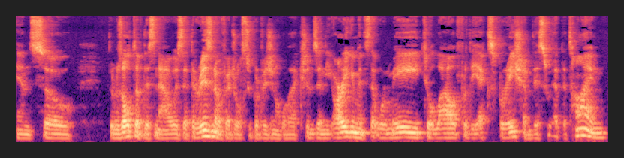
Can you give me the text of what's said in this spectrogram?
and so the result of this now is that there is no federal supervision of elections, and the arguments that were made to allow for the expiration of this at the time,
